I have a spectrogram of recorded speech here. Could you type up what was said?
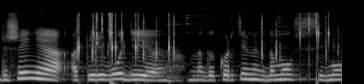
Решение о переводе многоквартирных домов в седьмом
